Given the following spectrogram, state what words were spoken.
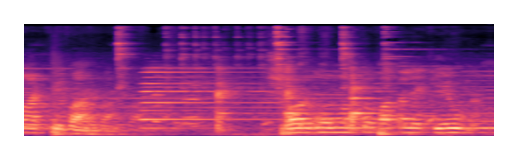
মারতে পারবে না। স্বর্গমন্ত পাতালে কেউ না।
